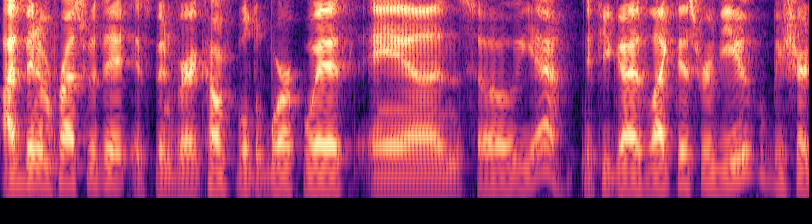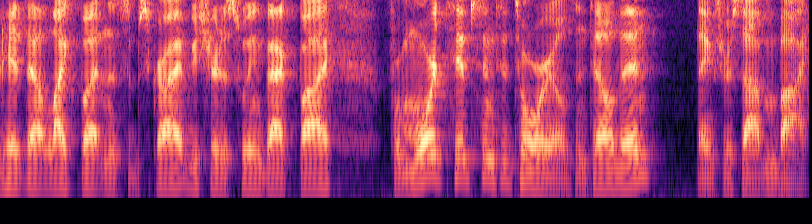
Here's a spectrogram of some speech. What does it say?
I've been impressed with it. It's been very comfortable to work with. And so, yeah, if you guys like this review, be sure to hit that like button and subscribe. Be sure to swing back by for more tips and tutorials. Until then, thanks for stopping by.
